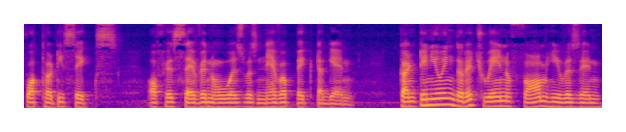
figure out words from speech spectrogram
for 36 of his 7 overs, was never picked again. Continuing the rich vein of form he was in,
